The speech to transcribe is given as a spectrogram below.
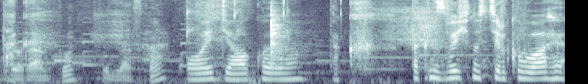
Доброго ранку, будь ласка. Ой, дякую. Так, так незвично стільки уваги.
